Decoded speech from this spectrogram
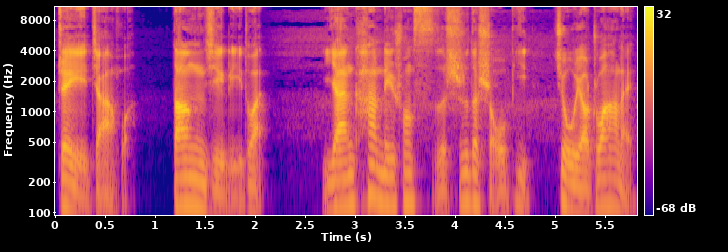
这家伙当机立断，眼看那双死尸的手臂就要抓来，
